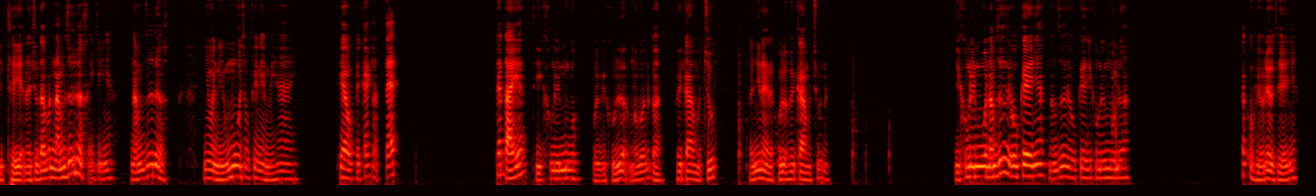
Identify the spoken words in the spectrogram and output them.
Thì thể hiện là chúng ta vẫn nắm giữ được anh chị nhé nắm giữ được. Nhưng mà nếu mua trong phiên ngày 12 theo cái cách là test test đáy á, thì không nên mua bởi vì khối lượng nó vẫn còn hơi cao một chút. Đấy như này là khối lượng hơi cao một chút này. Thì không nên mua nắm giữ thì ok nhé nắm giữ thì ok nhưng không nên mua nữa. Các cổ phiếu đều thế nhé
